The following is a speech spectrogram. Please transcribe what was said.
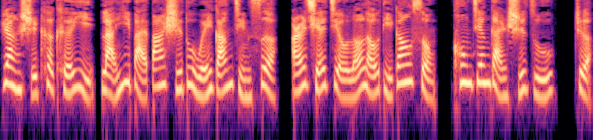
让食客可以览一百八十度维港景色，而且酒楼楼底高耸，空间感十足。这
